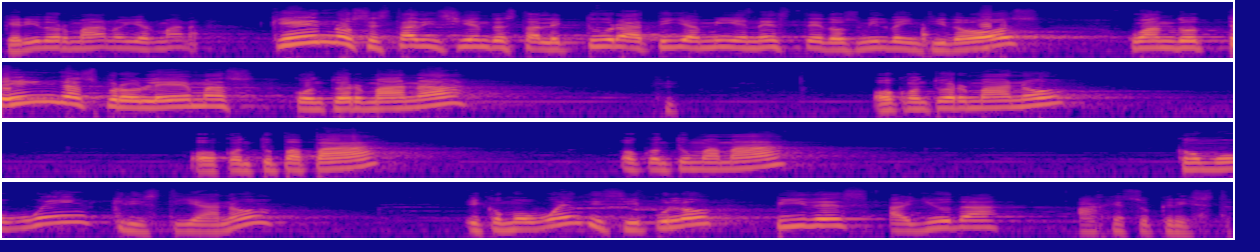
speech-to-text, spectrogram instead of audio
Querido hermano y hermana, ¿qué nos está diciendo esta lectura a ti y a mí en este 2022? Cuando tengas problemas con tu hermana o con tu hermano o con tu papá o con tu mamá, como buen cristiano y como buen discípulo, pides ayuda a Jesucristo.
